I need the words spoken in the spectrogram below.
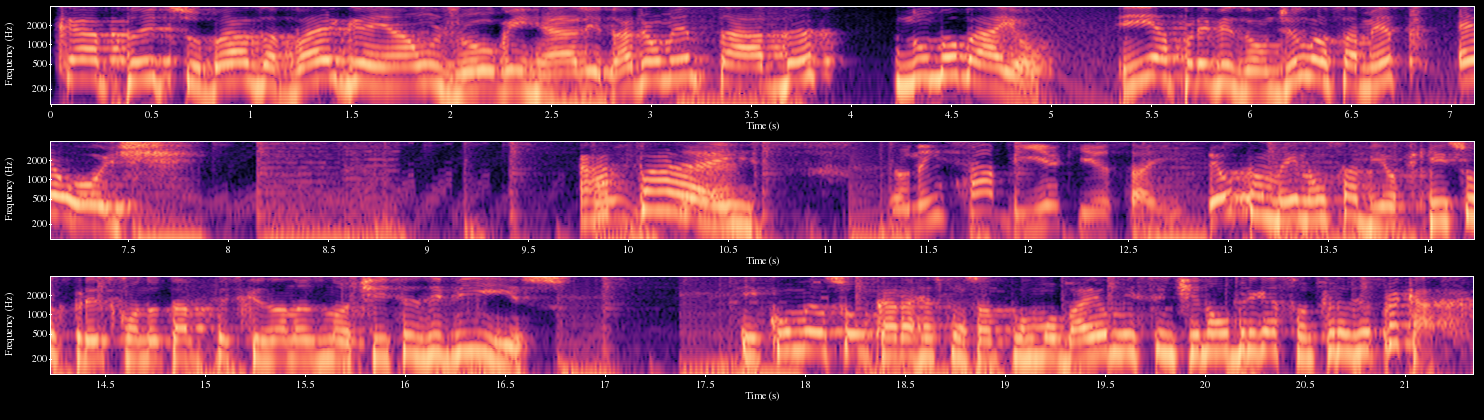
Capitã Tsubasa vai ganhar um jogo em realidade aumentada no mobile. E a previsão de lançamento é hoje. Pois Rapaz! É. Eu nem sabia que ia sair. Eu também não sabia. Eu fiquei surpreso quando eu tava pesquisando as notícias e vi isso. E como eu sou o cara responsável por mobile, eu me senti na obrigação de trazer para cá.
